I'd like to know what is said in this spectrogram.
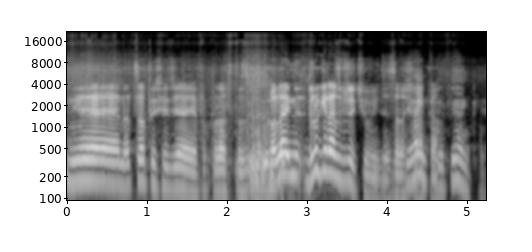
Nie, no co tu się dzieje po prostu. Kolejny, drugi raz w życiu widzę z Rosiaka. Piękny, piękny.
